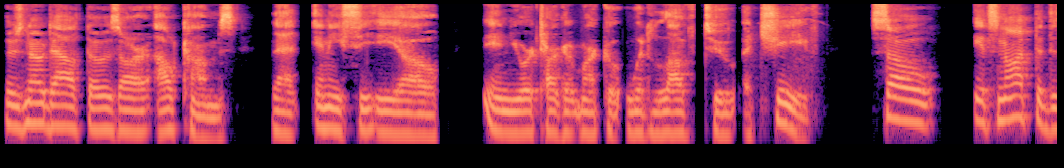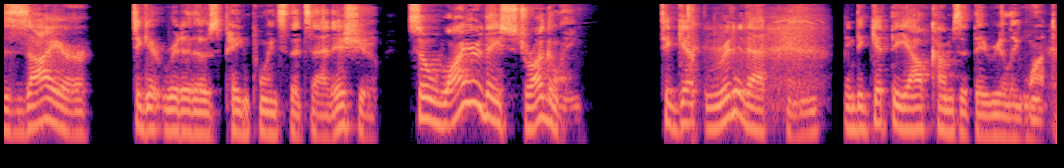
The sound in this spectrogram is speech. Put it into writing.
There's no doubt those are outcomes that any CEO in your target market would love to achieve. So it's not the desire to get rid of those pain points that's at issue. So why are they struggling to get rid of that pain and to get the outcomes that they really want?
